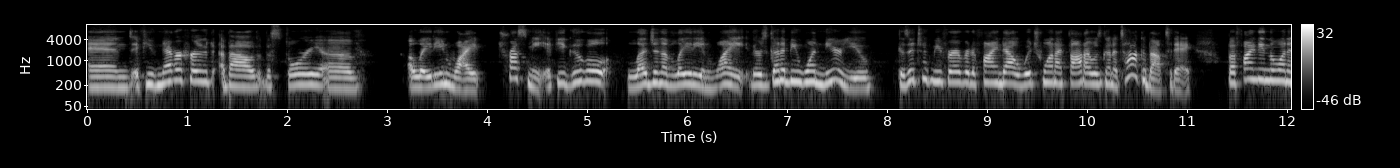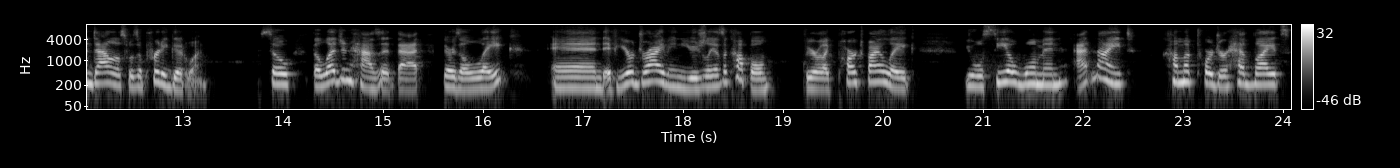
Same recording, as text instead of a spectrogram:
And if you've never heard about the story of a lady in white, trust me, if you Google Legend of Lady in White, there's going to be one near you because it took me forever to find out which one I thought I was going to talk about today. But finding the one in Dallas was a pretty good one. So the legend has it that there's a lake, and if you're driving, usually as a couple, if you're like parked by a lake, you will see a woman at night come up towards your headlights.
